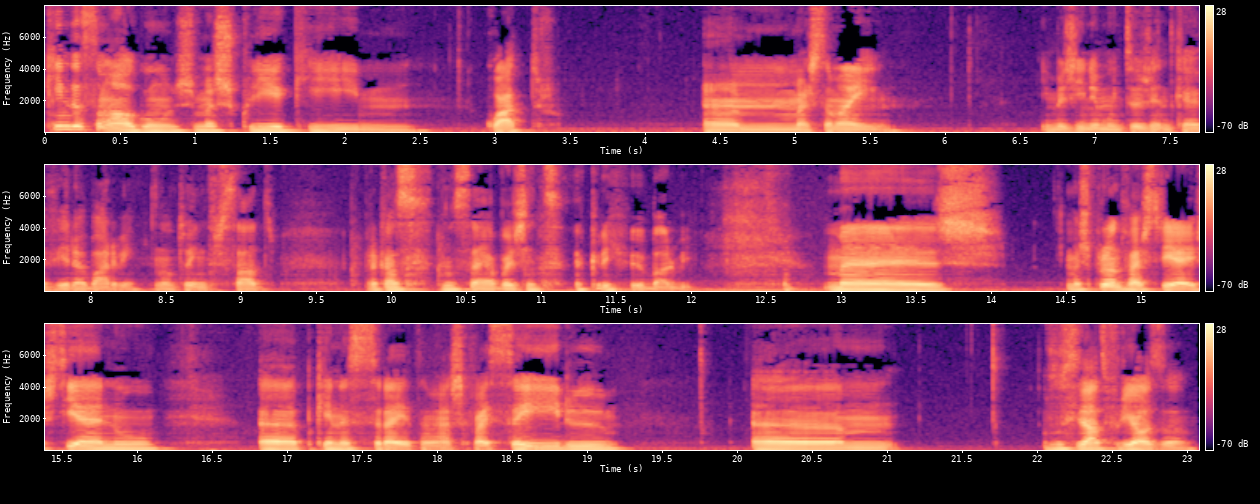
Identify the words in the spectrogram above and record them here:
Que ainda são alguns, mas escolhi aqui hum, quatro. Um, mas também, imagina, muita gente quer ver a Barbie. Não estou interessado. Por acaso, não sei, há gente a querer ver Barbie. Mas. Mas pronto, vai estrear este ano. A Pequena Sereia também acho que vai sair. Um, Velocidade Furiosa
